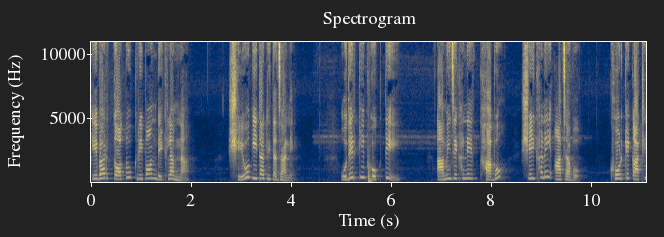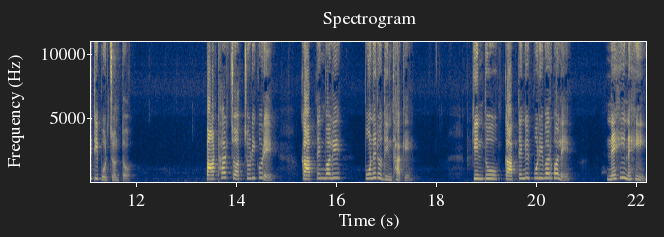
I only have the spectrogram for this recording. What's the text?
এবার তত কৃপণ দেখলাম না, সেও গীতা টিতা জানে। ওদের কি ভক্তি? আমি যেখানে খাব, সেইখানেই আঁচাবো খড়কে কাঠিটি পর্যন্ত। পাঁঠার চচ্চড়ি করে কাপ্তেন বলে পনেরো দিন থাকে। কিন্তু কাপ্তেনের পরিবার বলে, নেহি নেহি,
